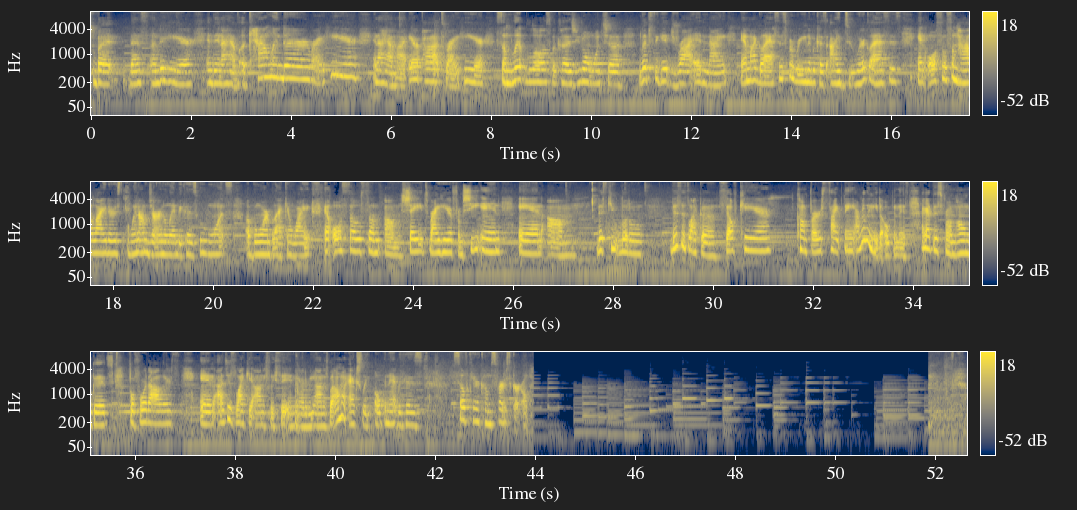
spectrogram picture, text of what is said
but that's under here. And then I have a calendar right here, and I have my AirPods right here. Some lip gloss because you don't want your lips to get dry at night. And my glasses for reading because I do wear glasses. And also some highlighters when I'm journaling because who wants a boring black and white? And also some um, shades right here from Shein. And um, this cute little this is like a self-care comfort type thing. I really need to open this. I got this from Home Goods for $4 and I just like it honestly sitting there to be honest. But I'm gonna actually open that because self-care comes first, girl.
